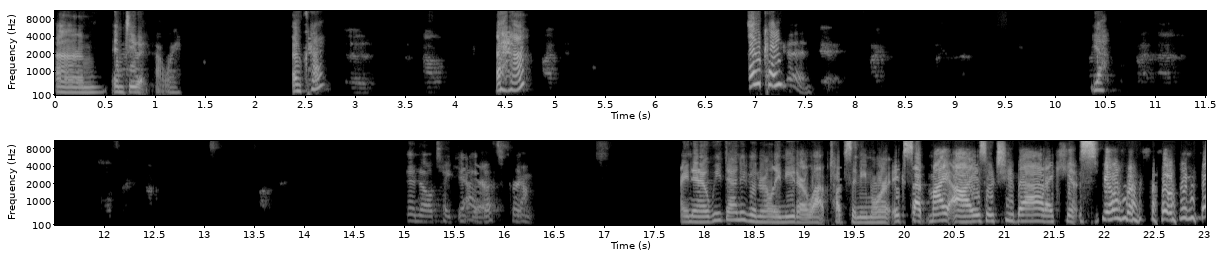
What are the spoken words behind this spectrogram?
um, and do it that way. Okay. Uh-huh. Okay. Good. Yeah. And I'll take you Yeah, there. that's great. I know, we don't even really need our laptops anymore, except my eyes are too bad. I can't see on my phone.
